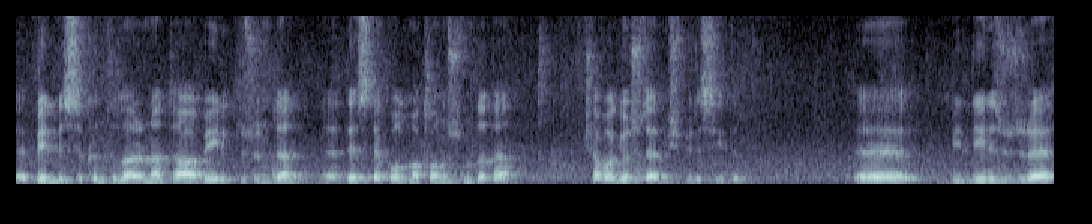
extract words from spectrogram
e, belli sıkıntılarına ta Beylikdüzü'nden e, destek olma konusunda da çaba göstermiş birisiydim. E, bildiğiniz üzere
